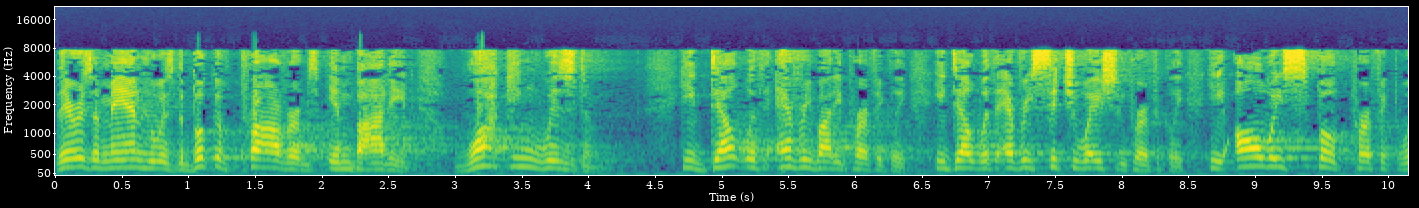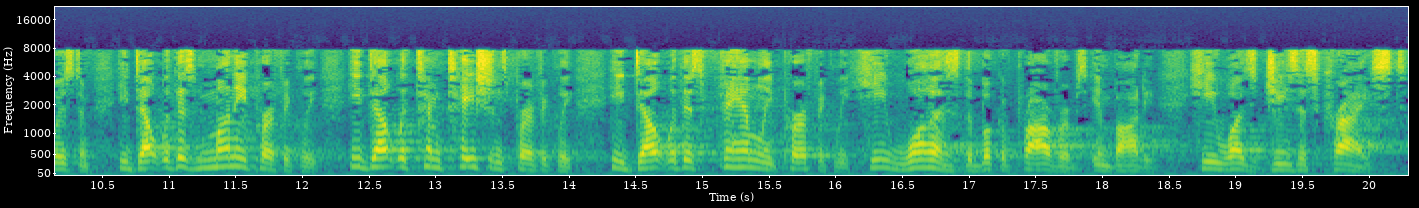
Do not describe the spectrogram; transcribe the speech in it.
There is a man who is the book of Proverbs embodied, walking wisdom. He dealt with everybody perfectly. He dealt with every situation perfectly. He always spoke perfect wisdom. He dealt with his money perfectly. He dealt with temptations perfectly. He dealt with his family perfectly. He was the book of Proverbs embodied. He was Jesus Christ.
